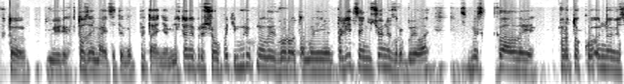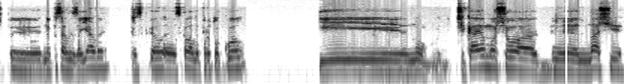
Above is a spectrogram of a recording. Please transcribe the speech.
хто, хто займається тим питанням? Ніхто не прийшов. Потім грюкнули воротами. Поліція нічого не зробила. Ми склали протокол, ну, е, написали заяви, склали, протокол. І ну, чекаємо, що е, наші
